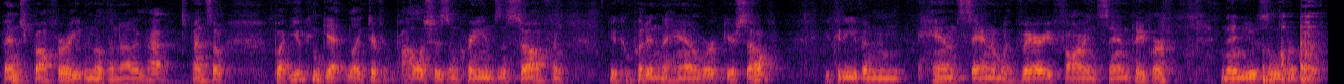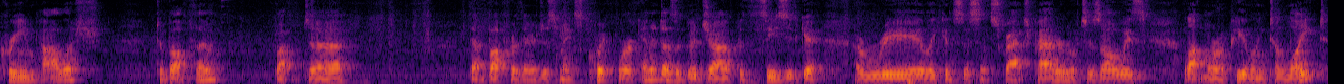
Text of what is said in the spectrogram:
bench buffer, even though they're not that expensive, but you can get like different polishes and creams and stuff, and you can put in the handwork yourself. You could even hand sand them with very fine sandpaper and then use a little bit of cream polish to buff them. But uh, that buffer there just makes quick work and it does a good job because it's easy to get a really consistent scratch pattern which is always a lot more appealing to light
